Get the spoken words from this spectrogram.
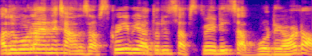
അതുപോലെ തന്നെ ചാനൽ സബ്സ്ക്രൈബ് ചെയ്യാത്തവരും സബ്സ്ക്രൈബ് ചെയ്ത് സപ്പോർട്ട് ചെയ്യാം കേട്ടോ.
